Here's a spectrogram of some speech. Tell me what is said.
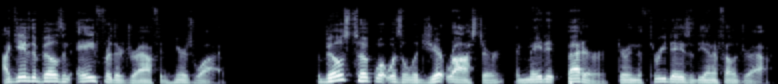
I gave the Bills an A for their draft, and here's why. The Bills took what was a legit roster and made it better during the three days of the NFL draft.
